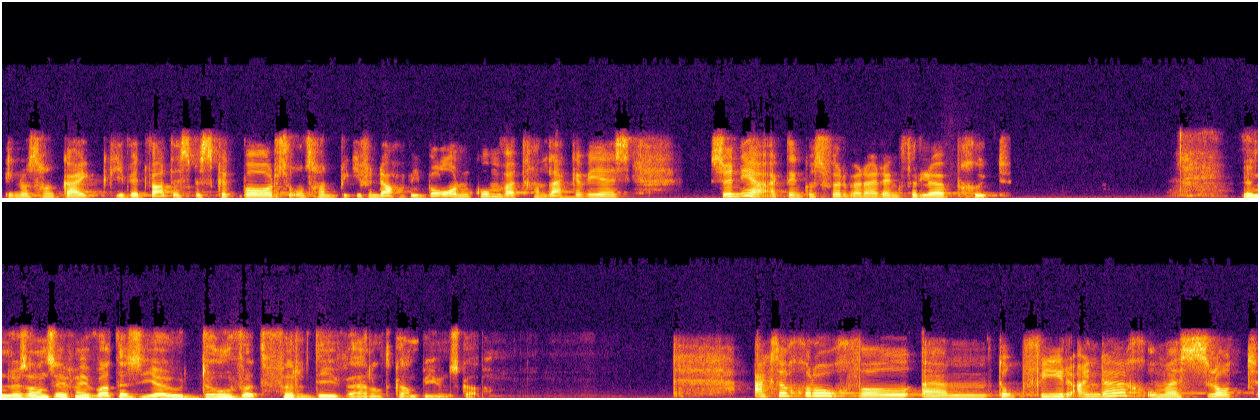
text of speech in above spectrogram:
en ons gaan kyk, jy weet, wat is beskikbaar. So ons gaan bietjie vandag op die baan kom wat gaan lekker wees. So nee, ek dink ons voorbereiding verloop goed. En Lausanne sê vir my, wat is jou doelwit vir die wêreldkampioenskap? Ek sou graag wil ehm um, top 4 eindig om 'n slot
